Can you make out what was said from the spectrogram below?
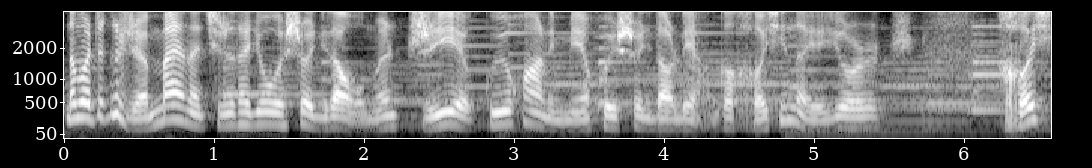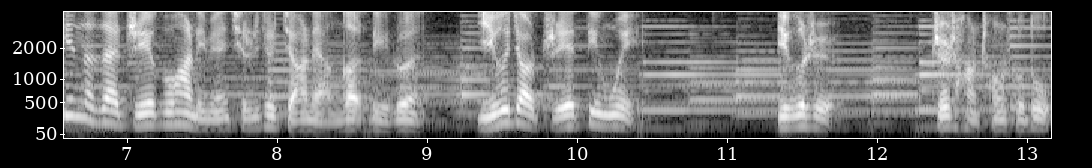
那么这个人脉呢，其实它就会涉及到我们职业规划里面会涉及到两个核心的，也就是核心的在职业规划里面，其实就讲两个理论，一个叫职业定位，一个是职场成熟度。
